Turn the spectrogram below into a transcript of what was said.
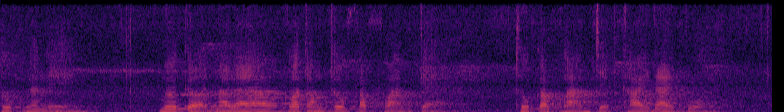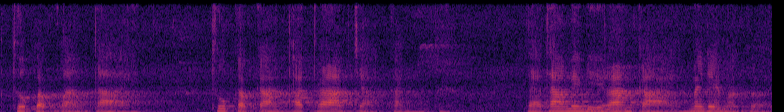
ทุกข์นั่นเอง เมื่อเกิดมาแล้วก็ต้องทุกข์กับความแก่ ทุกข์กับความเจ็บไข้ได้ป่วย ทุกข์กับความตาย ทุกข์กับการพัดพรากจากกัน แต่ถ้าไม่มีร่างกายไม่ได้มาเกิด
